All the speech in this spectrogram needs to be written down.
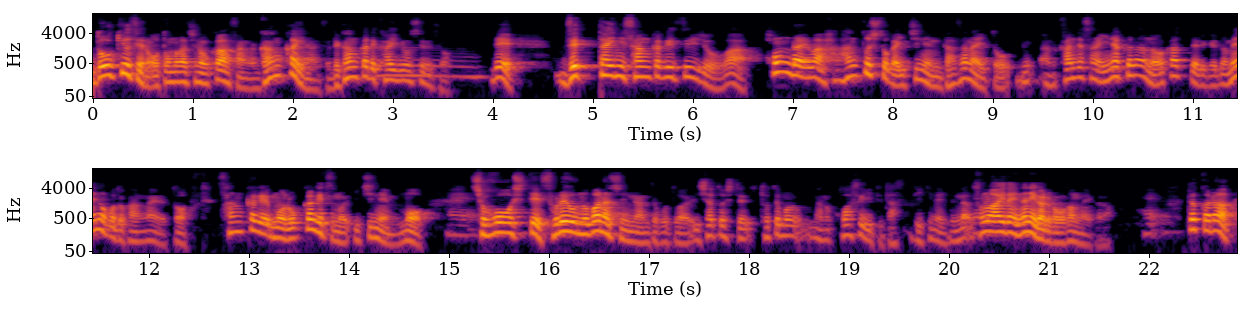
同級生のお友達のお母さんが眼科医なんですよ。で、眼科で開業してるんですよ。。で、絶対に3ヶ月以上は、本来は半年とか1年出さないと、あの患者さんがいなくなるの分かってるけど、目のこと考えると、3ヶ月、もう6ヶ月も1年も処方して、それを野放しになんてことは医者としてとてもあの怖すぎて出すできないなその間に何があるか分かんないから。へだから、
